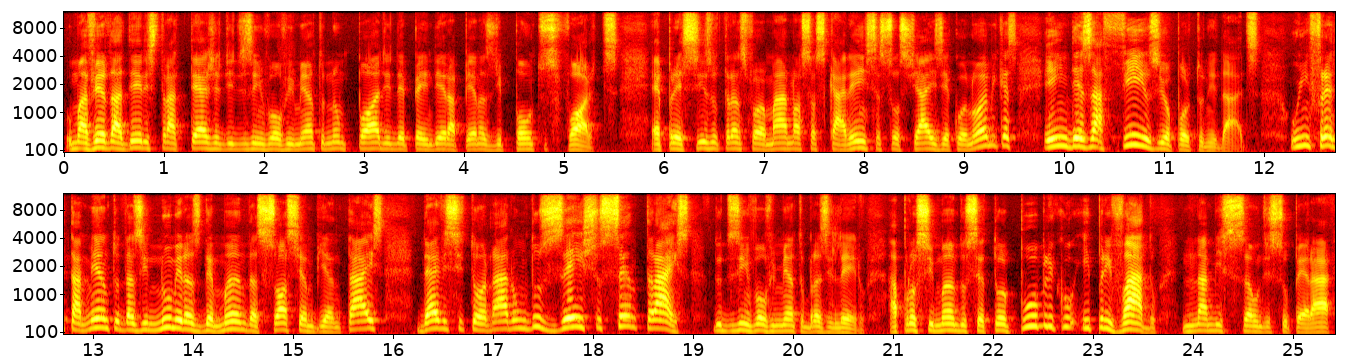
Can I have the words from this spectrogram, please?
Uma verdadeira estratégia de desenvolvimento não pode depender apenas de pontos fortes. É preciso transformar nossas carências sociais e econômicas em desafios e oportunidades. O enfrentamento das inúmeras demandas socioambientais deve se tornar um dos eixos centrais do desenvolvimento brasileiro, aproximando o setor público e privado na missão de superar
